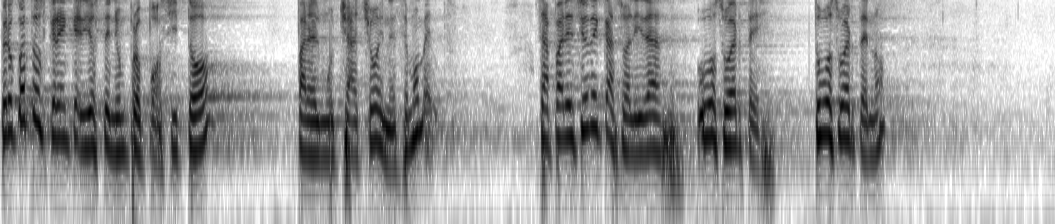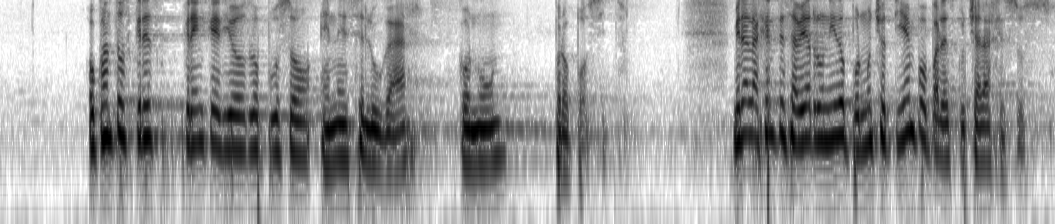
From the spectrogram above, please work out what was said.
Pero ¿cuántos creen que Dios tenía un propósito para el muchacho en ese momento? O sea, apareció de casualidad, hubo suerte, tuvo suerte, ¿no? ¿O cuántos creen que Dios lo puso en ese lugar con un propósito? Mira, la gente se había reunido por mucho tiempo para escuchar a Jesús.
